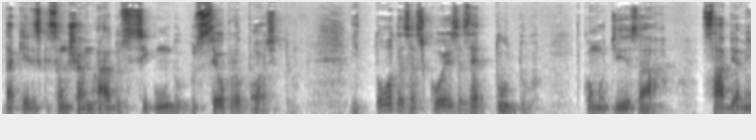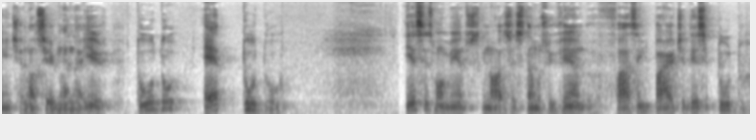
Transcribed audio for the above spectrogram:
daqueles que são chamados segundo o seu propósito. E todas as coisas é tudo. Como diz a sabiamente a nossa irmã Nair, tudo é tudo. Esses momentos que nós estamos vivendo fazem parte desse tudo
